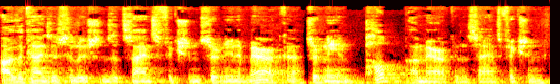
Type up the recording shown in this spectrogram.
are the kinds of solutions that science fiction, certainly in America, certainly in pulp American science fiction,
